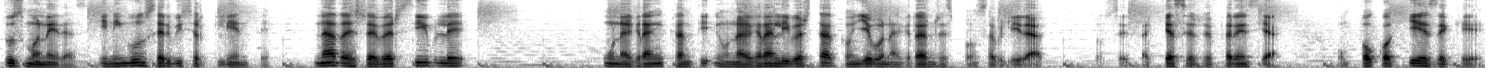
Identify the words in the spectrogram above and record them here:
tus monedas y ningún servicio al cliente. Nada es reversible. Una gran, una gran libertad conlleva una gran responsabilidad. Entonces aquí hace referencia un poco aquí es de que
